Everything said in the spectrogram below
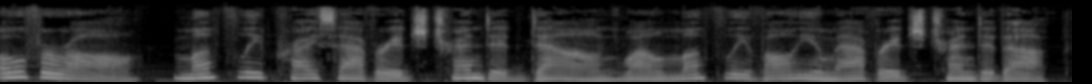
Overall, monthly price average trended down while monthly volume average trended up.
